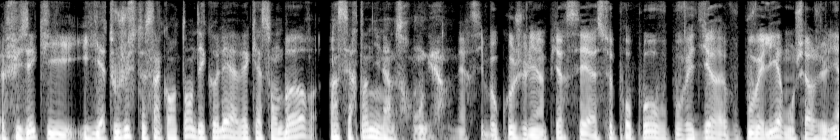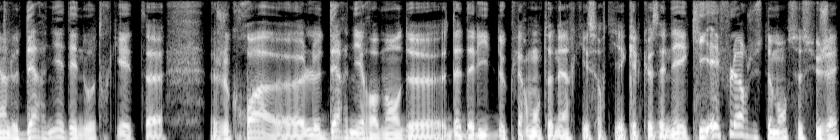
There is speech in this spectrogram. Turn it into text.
euh, fusée qui, il y a tout juste 50 ans, décollait avec à son bord un certain Neil Armstrong. Merci beaucoup Julien Pierce. Et à ce propos, vous pouvez dire, vous pouvez lire, mon cher Julien, le dernier des nôtres, qui est, euh, je crois, le dernier roman de d'Adalide de Clermont-Tonnerre, qui est sorti il y a quelques années et qui effleure justement ce sujet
